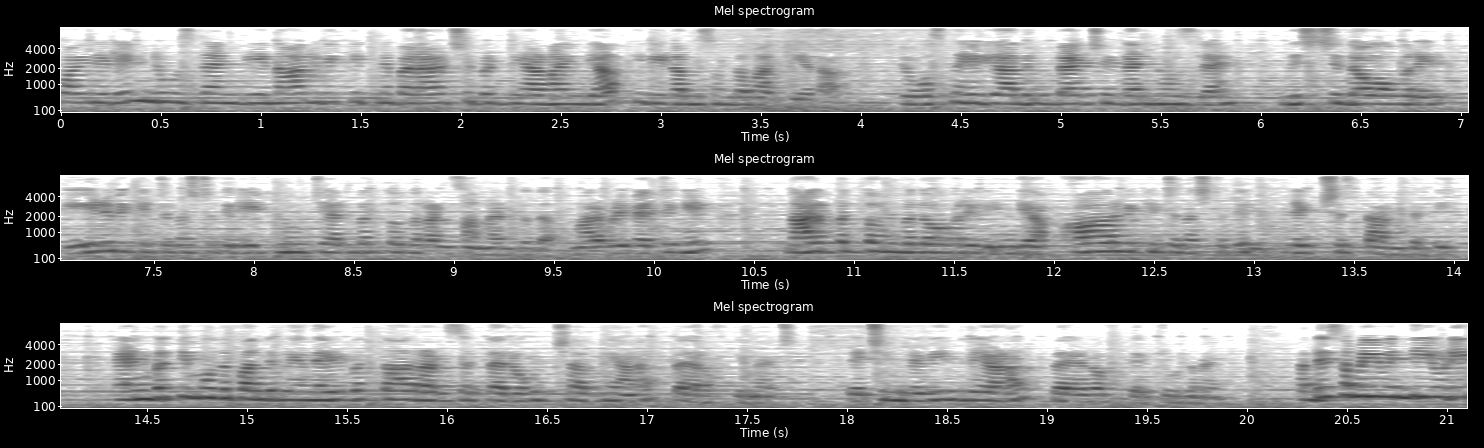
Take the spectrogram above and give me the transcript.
ഫൈനലിൽ ന്യൂസിലാൻഡിനെ നാല് വിക്കറ്റിന് പരാജയപ്പെടുത്തിയാണ് ഇന്ത്യ കിരീടം സ്വന്തമാക്കിയത്. ടോസ് നേടി ആദ്യം ബാറ്റ് ചെയ്ത ന്യൂസിലാൻഡ് നിശ്ചിത ഓവറിൽ ഏഴ് വിക്കറ്റ് നഷ്ടത്തിൽ ഇരുന്നൂറ്റി അൻപത്തൊന്ന് റൺസാണ് എടുത്തത്. മറുപടി ബാറ്റിംഗിൽ നാൽപ്പത്തൊൻപത് ഓവറിൽ ഇന്ത്യ ആറ് വിക്കറ്റ് നഷ്ടത്തിൽ ലക്ഷ്യസ്ഥാനത്തെത്തി. എൺപത്തിമൂന്ന് പന്തിൽ നിന്ന് എഴുപത്തി ആറ് റൺസ് എടുത്ത രോഹിത് ശർമ്മയാണ് player of the match Sachin രവീന്ദ്രയാണ് പ്ലെയർ ഓഫ് ദി ടൂർണമെന്റ് അതേസമയം ഇന്ത്യയുടെ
